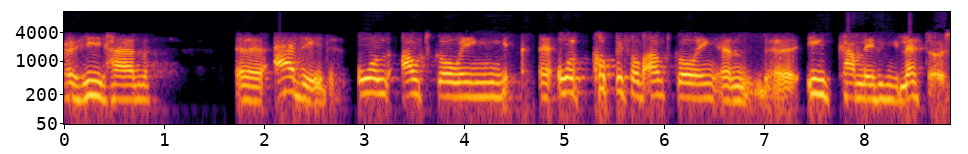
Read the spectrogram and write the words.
where he have uh, added all outgoing, uh, all copies of outgoing and uh, incoming letters.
